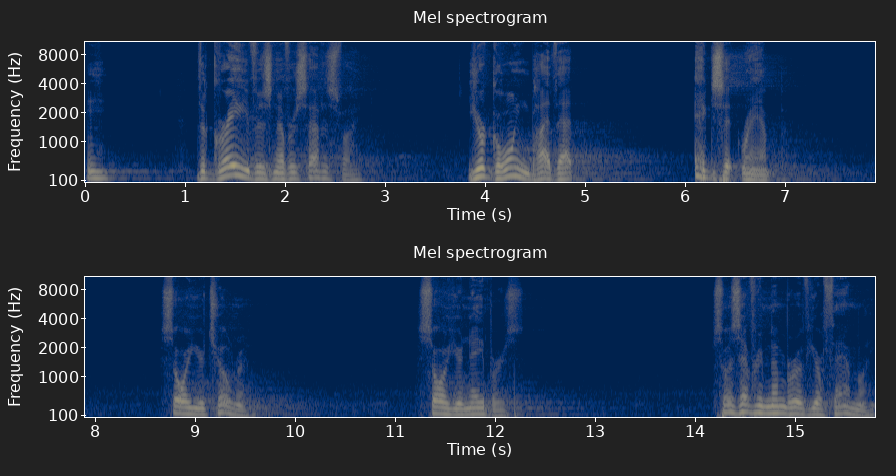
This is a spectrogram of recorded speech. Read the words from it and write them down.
Hmm? The grave is never satisfied. You're going by that exit ramp. So are your children. So are your neighbors. So is every member of your family.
